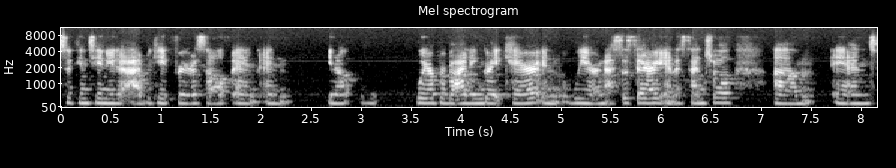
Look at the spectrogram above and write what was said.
to continue to advocate for yourself and and you know we are providing great care and we are necessary and essential. Um, and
